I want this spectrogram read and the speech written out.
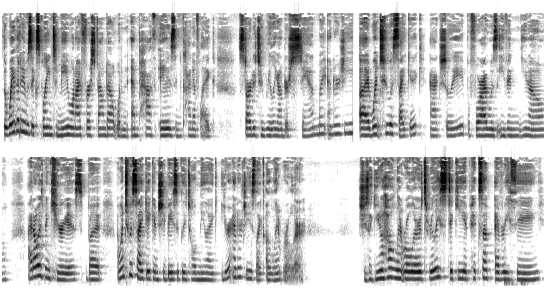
the way that it was explained to me when I first found out what an empath is and kind of like started to really understand my energy. I went to a psychic actually before I was even, you know, I'd always been curious, but I went to a psychic and she basically told me, like, your energy is like a lint roller. She's like, you know how a lint roller, it's really sticky, it picks up everything.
